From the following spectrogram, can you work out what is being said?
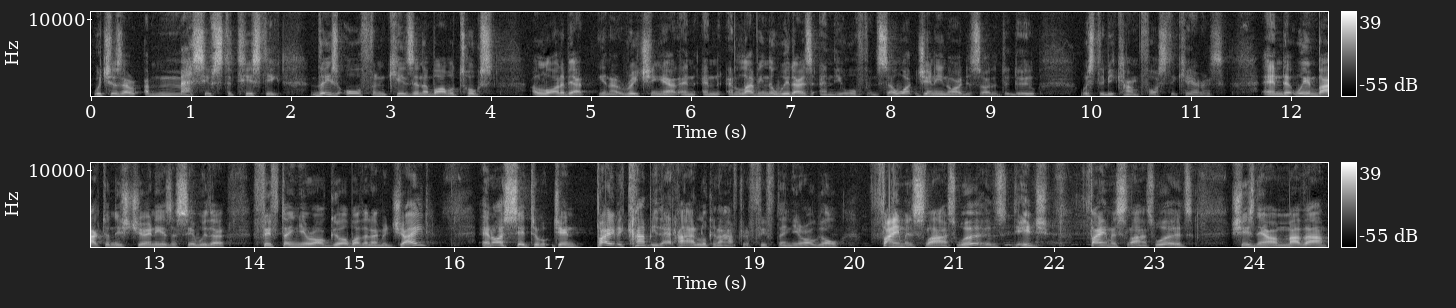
which is a, a massive statistic. These orphan kids in the Bible talks a lot about you know reaching out and, and, and loving the widows and the orphans. So what Jenny and I decided to do was to become foster carers. And uh, we embarked on this journey, as I said, with a 15 year old girl by the name of Jade. And I said to Jen, babe, it can't be that hard looking after a 15 year old girl. Famous last words, Didge. Famous last words. She's now a mother,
